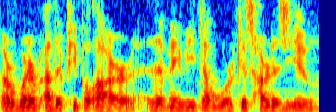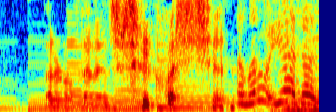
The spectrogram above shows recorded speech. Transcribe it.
or where other people are that maybe don't work as hard as you. I don't know if that answers your question. A little bit, yeah, it does.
